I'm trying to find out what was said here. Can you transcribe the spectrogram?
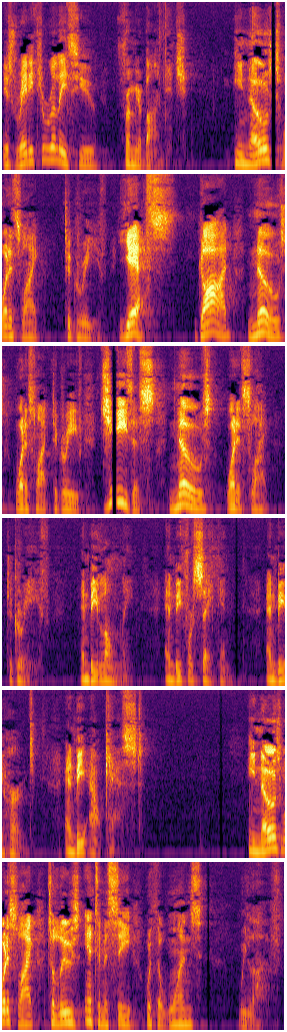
is ready to release you from your bondage. He knows what it's like to grieve. Yes, God knows what it's like to grieve. Jesus knows what it's like to grieve and be lonely and be forsaken and be hurt and be outcast. He knows what it's like to lose intimacy with the ones we love.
